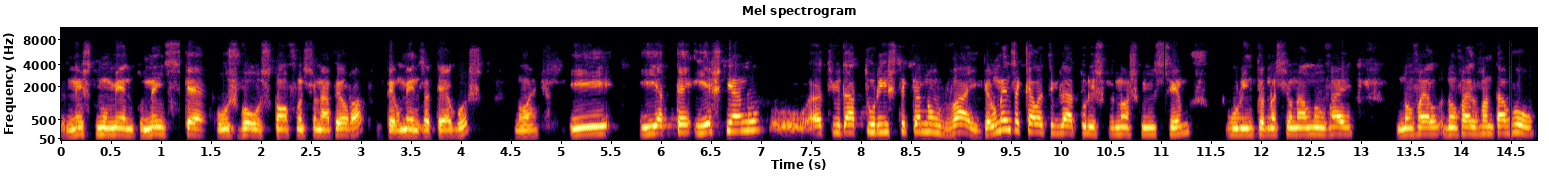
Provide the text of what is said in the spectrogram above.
neste momento, nem sequer os voos estão a funcionar para a Europa, pelo menos até agosto, não é? E, e, até, e este ano a atividade turística não vai, pelo menos aquela atividade turística que nós conhecemos, o internacional não vai, não vai, não vai levantar voo.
